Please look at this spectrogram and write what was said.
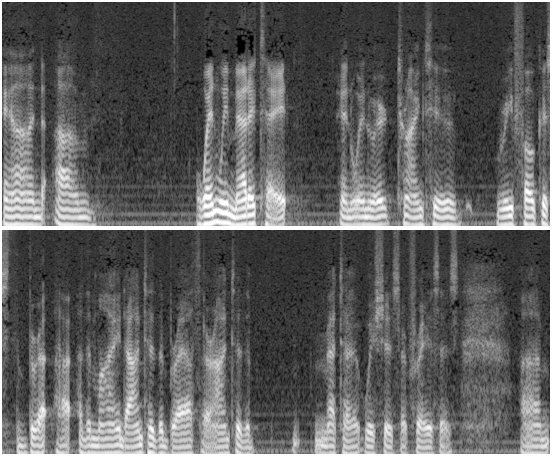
And um, when we meditate, and when we're trying to refocus the, bre- uh, the mind onto the breath or onto the metta wishes or phrases, um,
